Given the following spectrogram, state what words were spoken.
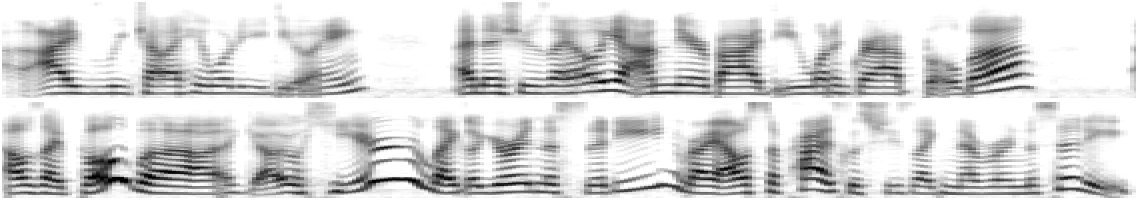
I reached out like, "Hey, what are you doing?" And then she was like, "Oh yeah, I'm nearby. Do you want to grab boba?" I was like, "Boba, here? Like, oh, you're in the city, right?" I was surprised because she's like never in the city.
